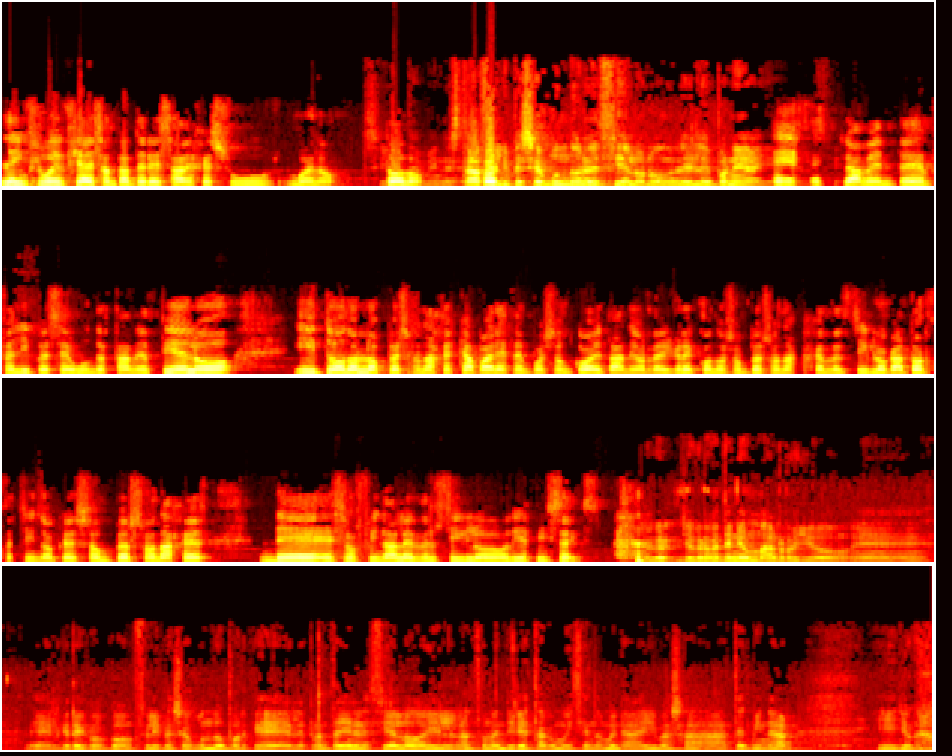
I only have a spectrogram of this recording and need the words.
la influencia de Santa Teresa de Jesús, bueno, todo. También está Felipe II en el cielo, ¿no? Le pone ahí... Efectivamente, Felipe II está en el cielo y todos los personajes que aparecen pues son coetáneos del Greco, no son personajes del siglo XIV, sino que son personajes de esos finales del siglo XVI. Yo creo, que tenía un mal rollo eh, el Greco con Felipe II porque le planta ahí en el cielo y le lanza una indirecta como diciendo, mira, ahí vas a terminar y yo creo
